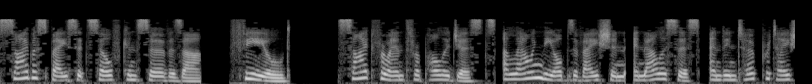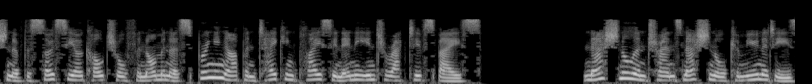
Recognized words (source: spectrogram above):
Cyberspace itself can serve as a field site for anthropologists, allowing the observation, analysis, and interpretation of the sociocultural phenomena springing up and taking place in any interactive space. National and transnational communities,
